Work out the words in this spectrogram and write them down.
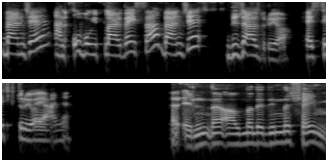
bence hani o boyutlardaysa bence güzel duruyor. Estetik duruyor yani. Yani eline aldığında dediğinde şey mi?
